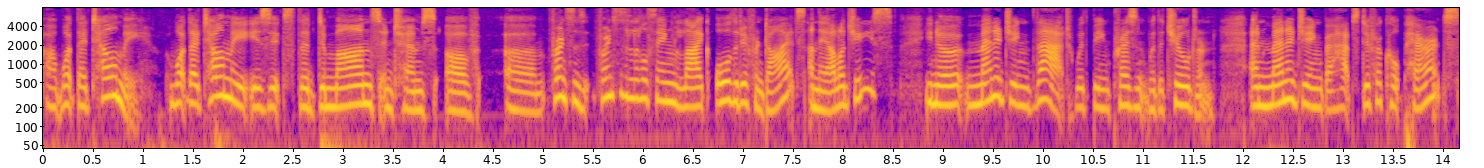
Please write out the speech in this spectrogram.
uh, what they tell me. What they tell me is it's the demands in terms of um, for instance, for instance, a little thing like all the different diets and the allergies. You know, managing that with being present with the children, and managing perhaps difficult parents,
